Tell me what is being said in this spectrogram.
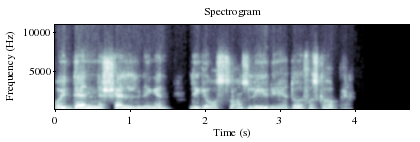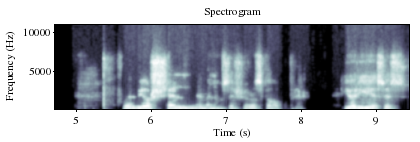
Og i denne skjelningen ligger også hans lydighet overfor skaperen. For ved å skjelne mellom seg sjøl og skaperen gjør Jesus,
